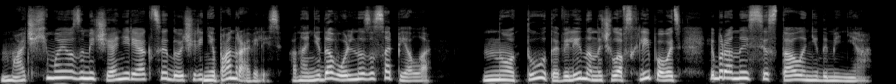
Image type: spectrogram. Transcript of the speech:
Мачехе мое замечание реакции дочери не понравились. Она недовольно засопела. Но тут Авелина начала всхлипывать, и баронессе стало не до меня.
